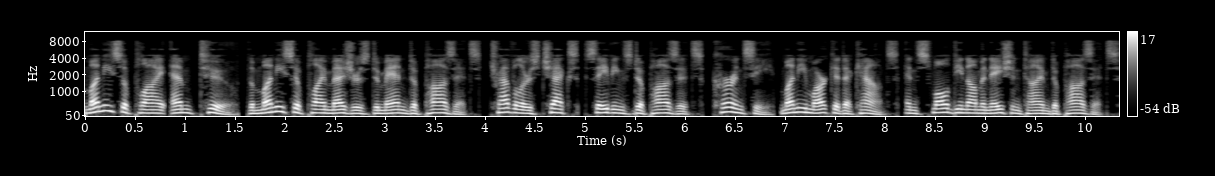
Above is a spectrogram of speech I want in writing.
Money supply M2, the money supply measures demand deposits, travelers' checks, savings deposits, currency, money market accounts, and small denomination time deposits.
